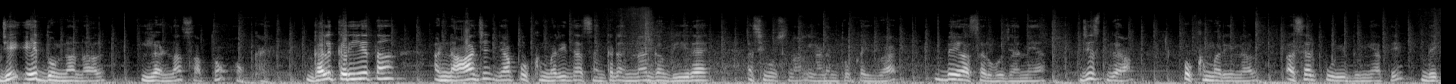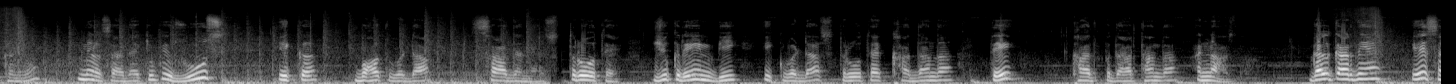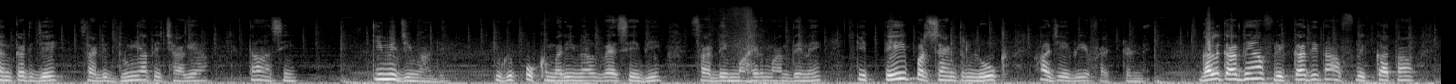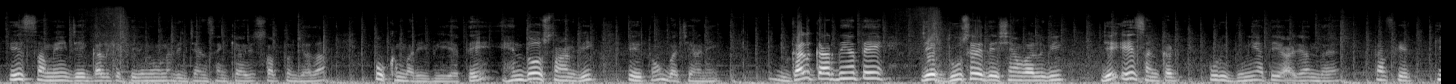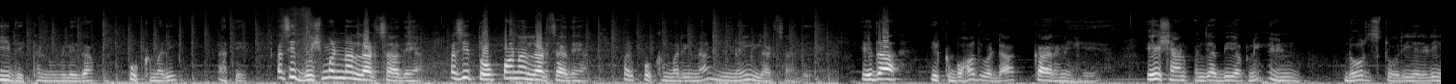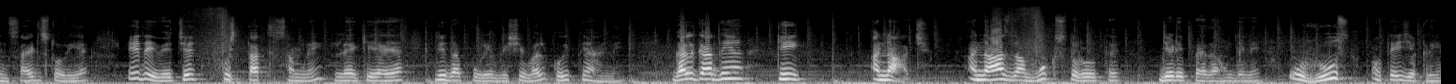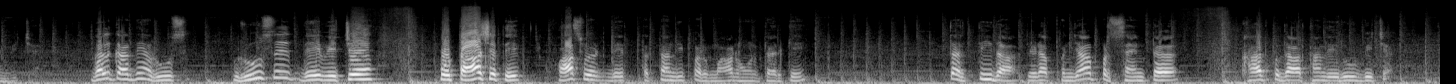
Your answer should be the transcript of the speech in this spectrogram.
ਜੇ ਇਹ ਦੋਨਾਂ ਨਾਲ ਲੜਨਾ ਸਭ ਤੋਂ ਔਖਾ ਹੈ। ਗੱਲ ਕਰੀਏ ਤਾਂ ਅਨਾਜ ਜਾਂ ਭੁੱਖਮਰੀ ਦਾ ਸੰਕਟ ਇੰਨਾ ਗੰਭੀਰ ਹੈ, ਅਸੀਂ ਉਸ ਨਾਲ ਲੜਨ ਤੋਂ ਕਈ ਵਾਰ ਬੇਅਸਰ ਹੋ ਜਾਂਦੇ ਹਾਂ, ਜਿਸ ਦਾ ਭੁੱਖਮਰੀ ਨਾਲ ਅਸਰ ਪੂਰੀ ਦੁਨੀਆ ਤੇ ਦੇਖਣ ਨੂੰ ਮਿਲ ਸਕਦਾ ਹੈ, ਕਿਉਂਕਿ ਰੂਸ ਇੱਕ ਬਹੁਤ ਵੱਡਾ ਸਾਧਨ ਹੈ ਸਰੋਤ ਹੈ। ਯੂਕਰੇਨ ਵੀ ਇੱਕ ਵੱਡਾ ਸਰੋਤ ਹੈ, ਖਾਦਾਂ ਦਾ ਤੇ ਖਾਦ ਪਦਾਰਥਾਂ ਦਾ, ਅਨਾਜ ਦਾ। ਗੱਲ ਕਰਦੇ ਹਾਂ, ਇਹ ਸੰਕਟ ਜੇ ਸਾਡੀ ਦੁਨੀਆ ਤੇ ਛਾ ਗਿਆ, ਤਾਂ ਅਸੀਂ ਕਿਵੇਂ ਜੀਵਾਂਗੇ? ਕਿਉਂਕਿ ਭੁੱਖਮਰੀ ਨਾਲ ਵੈਸੇ ਵੀ ਸਾਡੇ ਮਾਹਿਰ ਮੰਨਦੇ ਨੇ ਕਿ 23% ਲੋਕ ਹਜੇ ਵੀ ਅਫੈਕਟਡ ਨੇ। ਗੱਲ ਕਰਦੇ ਹਾਂ ਅਫਰੀਕਾ ਦੀ, ਤਾਂ ਅਫਰੀਕਾ ਤਾਂ ਇਸ ਸਮੇਂ ਜੇ ਗੱਲ ਕੀਤੀ ਜਾਵੇ ਉਹਨਾਂ ਦੀ ਜਨਸੰਖਿਆ ਵੀ ਸਭ ਤੋਂ ਜ਼ਿਆਦਾ ਭੁੱਖਮਰੀ ਵੀ ਹੈ ਤੇ ਹਿੰਦੁਸਤਾਨ ਵੀ ਇਹ ਤੋਂ ਬਚਿਆ ਨਹੀਂ। ਗੱਲ ਕਰਦੇ ਹਾਂ ਤੇ ਜੇ ਦੂਸਰੇ ਦੇਸ਼ਾਂ ਵੱਲ ਵੀ ਜੇ ਇਹ ਸੰਕਟ ਪੂਰੀ ਦੁਨੀਆ ਤੇ ਆ ਜਾਂਦਾ ਹੈ, ਤਾਂ ਫਿਰ ਕੀ ਦੇਖਣ ਨੂੰ ਮਿਲੇਗਾ? ਭੁੱਖਮਰੀ ਅਤੇ ਅਸੀਂ ਦੁਸ਼ਮਣ ਨਾਲ ਲੜ ਸਕਦੇ ਹਾਂ। ਅਸੀਂ ਤੋਪਾਂ ਨਾਲ ਲੜ ਸਕਦੇ ਹਾਂ, ਪਰ ਭੁੱਖਮਰੀ ਨਾਲ ਨਹੀਂ ਲੜ ਸਕਦੇ। ਇਹਦਾ ਇੱਕ ਬਹੁਤ ਵੱਡਾ ਕਾਰਨ ਇਹ ਹੈ। ਇਹ ਸ਼ਾਨ ਪੰਜਾਬੀ ਆਪਣੀ ਇਨਡੋਰ ਸਟੋਰੀ ਹੈ, ਜਿਹੜੀ ਇਨਸਾਈਡ ਸਟੋਰੀ ਹੈ। ਇਹਦੇ ਵਿੱਚ ਕੁਝ ਤੱਥ ਸਾਹਮਣੇ ਲੈ ਕੇ ਆਇਆ, ਜਿਹਦਾ ਪੂਰੇ ਵਿਸ਼ੇ ਵੱਲ ਕੋਈ ਧਿਆਨ ਨਹੀਂ। ਗੱਲ ਕਰਦੇ ਹਾਂ ਕਿ ਅਨਾਜ ਅਨਾਜ ਦਾ ਮੁੱਖ ਸਰੋਤ ਜਿਹੜੇ ਪੈਦਾ ਹੁੰਦੇ ਨੇ, ਉਹ ਰੂਸ ਅਤੇ ਯੂਕਰੇਨ ਵਿੱਚ ਹੈ। ਗੱਲ ਕਰਦੇ ਹਾਂ ਰੂਸ। ਰੂਸ ਦੇ ਵਿੱਚ ਪੋਟਾਸ਼ ਅਤੇ ਫਾਸਫੇਟ ਦੇ ਤੱਤਾਂ ਦੀ ਪਰਮਾਰ ਹੋਣ ਕਰਕੇ ਧਰਤੀ ਦਾ ਜਿਹੜਾ 50% ਖਾਦ ਪਦਾਰਥਾਂ ਦੇ ਰੂਪ ਵਿੱਚ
